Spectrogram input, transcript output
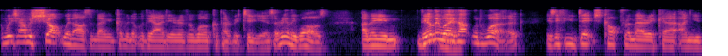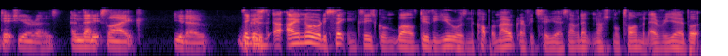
which I was shocked with Arsene Wenger coming up with the idea of a World Cup every two years. I really was. I mean, the only way Yeah. that would work is if you ditch Copa America and you ditch Euros, and then it's like, you know, Thing is, I I know what he's thinking because he's going well, do the Euros and the Copa America every two years, and have an international tournament every year. But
